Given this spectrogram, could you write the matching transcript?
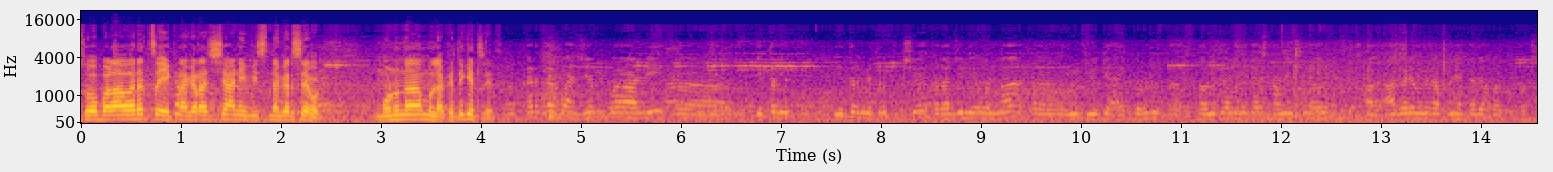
स्वबळावरच एक नगराध्यक्ष आणि वीस नगरसेवक म्हणून मुलाखती घेतलेत. खरं तर भाजप आणि अ, इतर मित्र इतर मित्र पक्ष राज्य लेवलला अ, युती आहे. परंतु ता- तालुक्यामध्ये काय स्थानिक अ, आ- आघाडी वगैरे आपण एखाद्या प- पक्ष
